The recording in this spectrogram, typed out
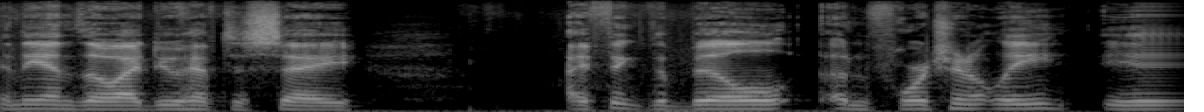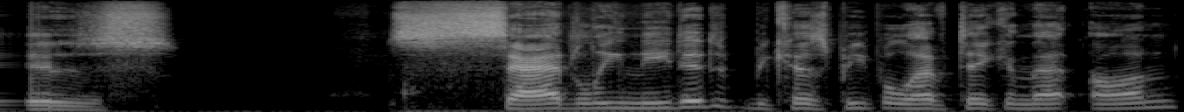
In the end, though, I do have to say, I think the bill, unfortunately, is sadly needed because people have taken that on.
